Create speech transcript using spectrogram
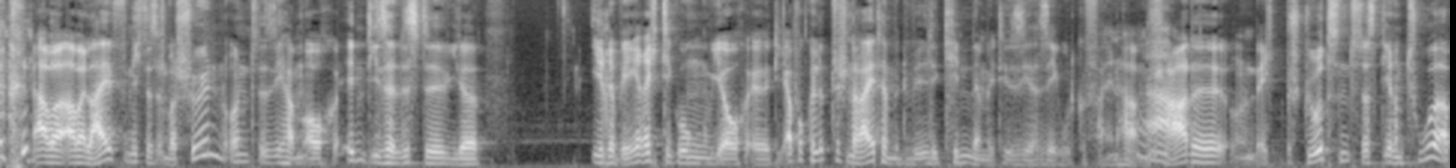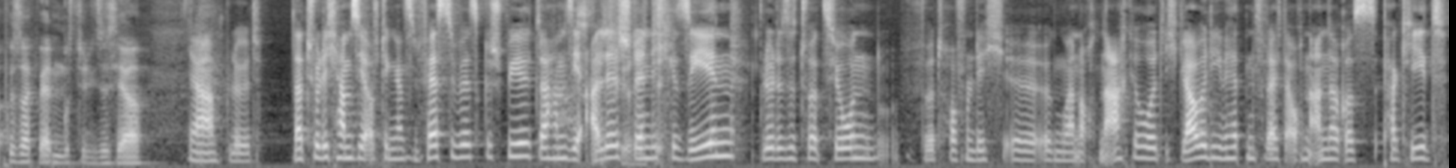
aber, aber live finde ich das immer schön und sie haben auch in dieser Liste wieder ihre Berechtigung, wie auch äh, die apokalyptischen Reiter mit wilde Kinder, mit die sehr, sehr gut gefallen haben. Ja. Schade und echt bestürzend, dass deren Tour abgesagt werden musste dieses Jahr. Ja, blöd. Natürlich haben sie auf den ganzen Festivals gespielt, da haben sie ist alle richtig. ständig gesehen. Blöde Situation wird hoffentlich äh, irgendwann noch nachgeholt. Ich glaube, die hätten vielleicht auch ein anderes Paket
